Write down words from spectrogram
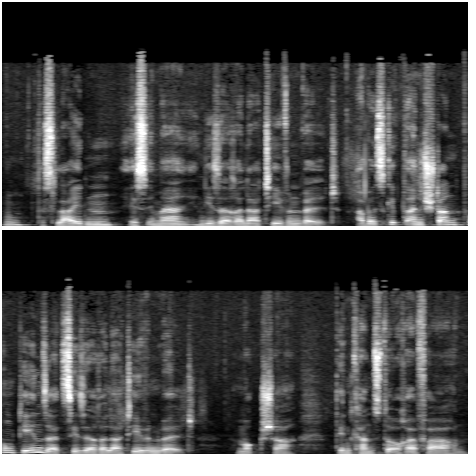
hm, das Leiden ist immer in dieser relativen Welt. Aber es gibt einen Standpunkt jenseits dieser relativen Welt. Moksha, den kannst du auch erfahren.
